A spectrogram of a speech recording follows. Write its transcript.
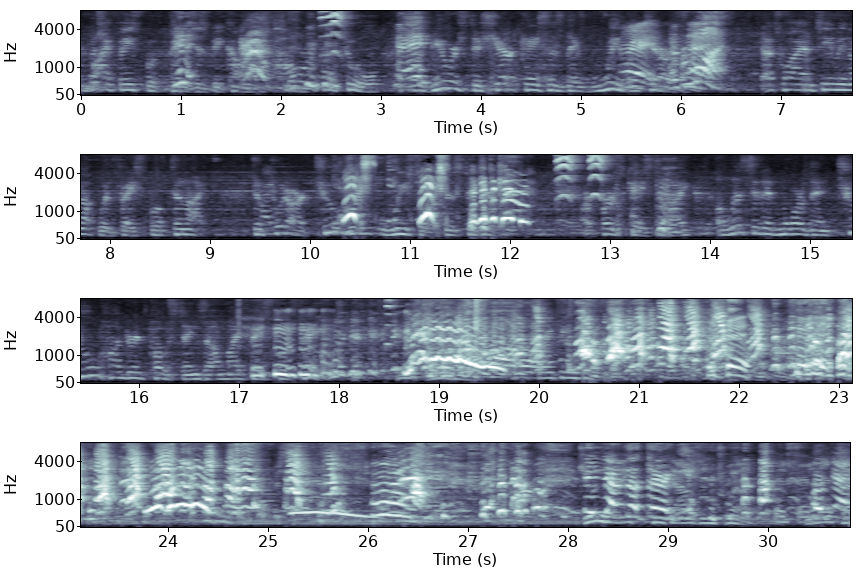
And my Facebook page has become a powerful tool Okay. for viewers to share cases they really Alright, care what's about. Next? That's why I'm teaming up with Facebook tonight to put our two Max, great Max, resources look at the together. camera. Our first case tonight elicited more than 200 postings on my Facebook page. He jumped up there again. 2012. Okay.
